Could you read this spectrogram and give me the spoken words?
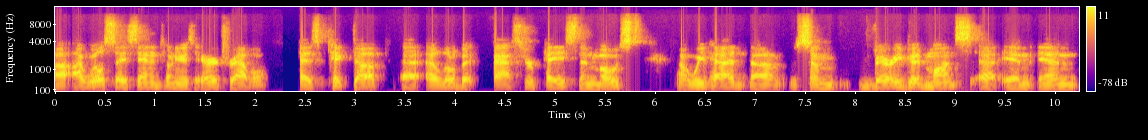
Uh, I will say San Antonio's air travel has picked up a, a little bit faster pace than most. Uh, we've had uh, some very good months, uh, and, and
